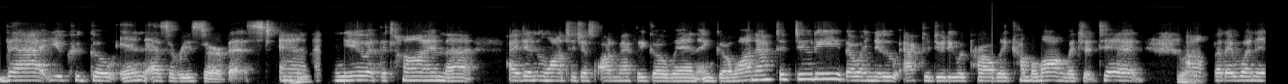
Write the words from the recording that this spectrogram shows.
that you could go in as a reservist. And mm-hmm. I knew at the time that I didn't want to just automatically go in and go on active duty, though I knew active duty would probably come along, which it did. Right. Um, but I went in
